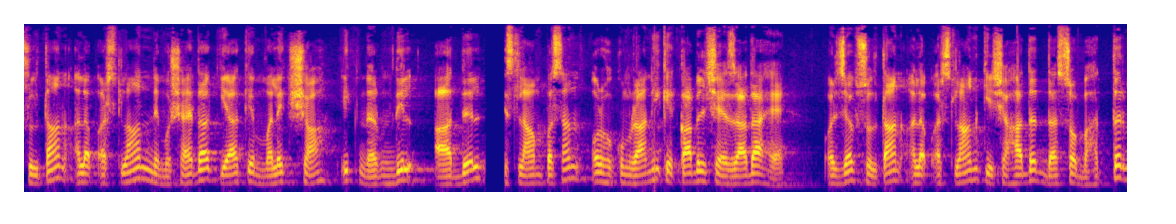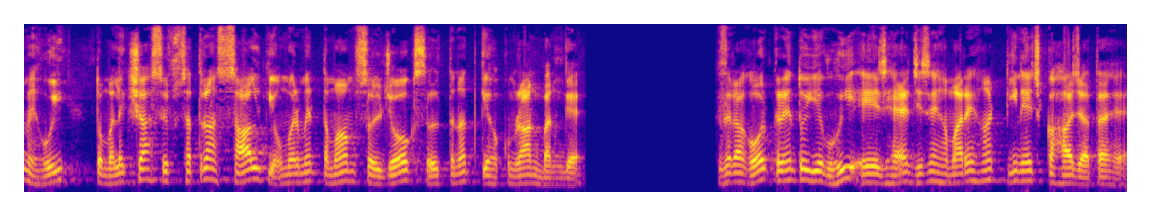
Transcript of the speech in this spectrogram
सुल्तान अलब अरसलान ने मुशाह किया कि मलिक शाह एक नरमदिल, आदिल, इस्लाम पसंद और हुक्मरानी के काबिल शहजादा है। और जब सुल्तान अलब अरसलान की शहादत दस सौ बहत्तर में हुई तो मलिक शाह सिर्फ़ सत्रह साल की उम्र में तमाम सलजोक सल्तनत के हुक्मरान बन गए। ज़रा गौर करें तो ये वही एज है जिसे हमारे यहाँ टीन एज कहा जाता है।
